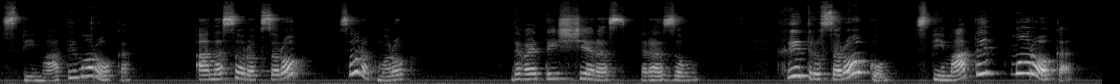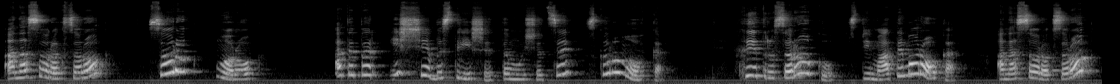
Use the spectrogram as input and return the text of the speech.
спіймати морока, а на сорок сорок сорок морок. Давайте ще раз разом. Хитру сороку спіймати морока, а на сорок сорок сорок морок. А тепер іще бистріше, тому що це скоромовка. Хитру сороку спіймати морока, а на сорок сорок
